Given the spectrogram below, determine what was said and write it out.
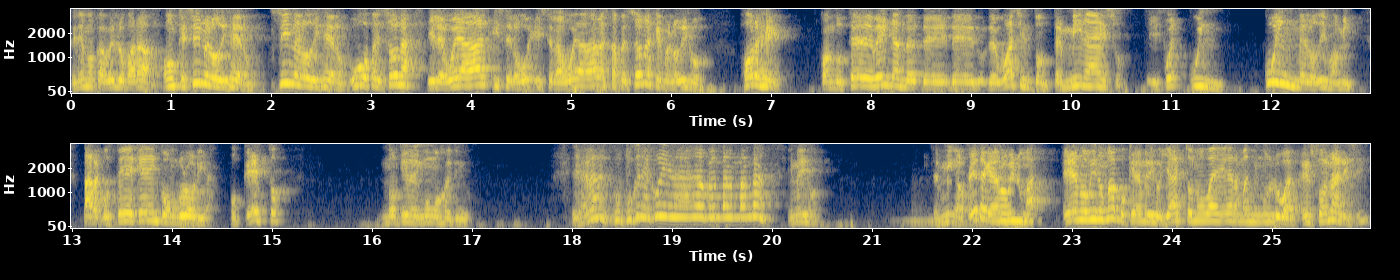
teníamos que haberlo parado. Aunque sí me lo dijeron, sí me lo dijeron. Hubo personas y le voy a dar y se, lo y se la voy a dar a esa persona que me lo dijo. Jorge, cuando ustedes vengan de, de, Washington, termina eso. Y fue Queen. Queen me lo dijo a mí, para que ustedes queden con gloria, porque esto no tiene ningún objetivo. Y dije, "Ah, ¿tú, crees que bam?" Y me dijo, termina. Fíjate que ella no vino más. Ella no vino más porque ella me dijo, ya esto no va a llegar a más ningún lugar en su análisis.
